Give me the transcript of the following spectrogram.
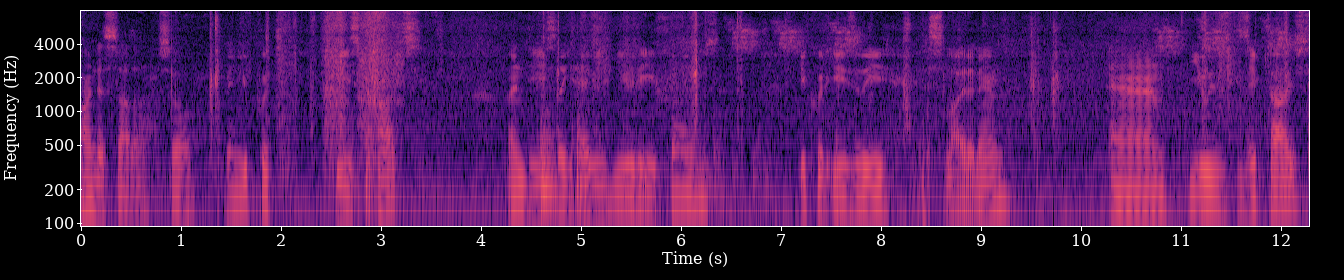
on the saddle. So when you put these cuts on these like heavy duty foams you could easily slide it in and use zip ties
